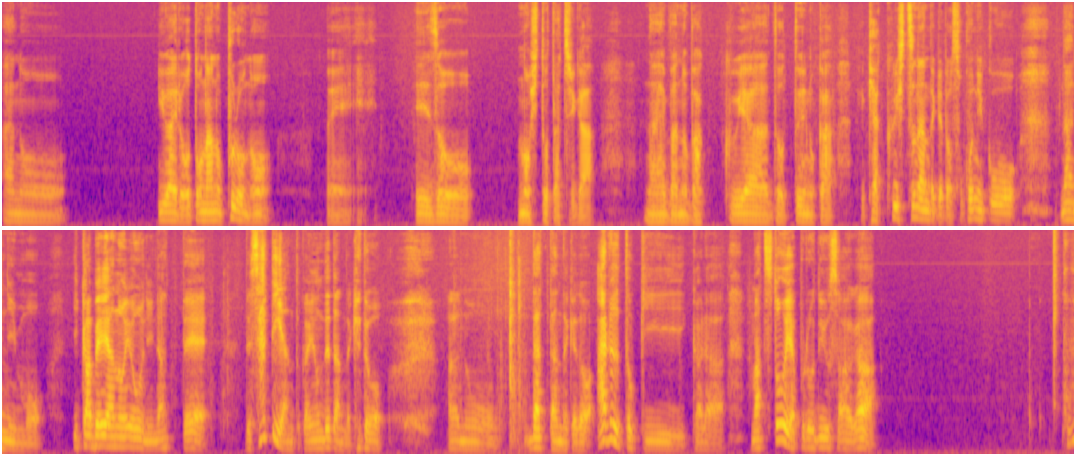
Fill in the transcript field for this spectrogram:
あのいわゆる大人のプロの、えー、映像の人たちが苗場のバックヤードというのか客室なんだけどそこにこう何人もイカ部屋のようになってでサティアンとか呼んでたんだけどあのだったんだけどある時から松任谷プロデューサーが「こう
